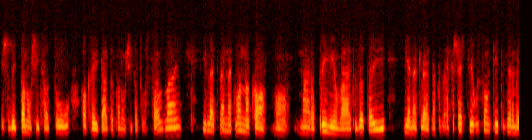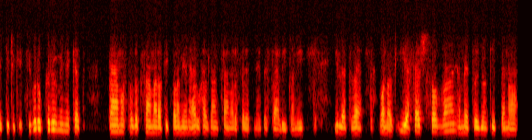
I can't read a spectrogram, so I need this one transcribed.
és ez egy tanúsítható, akreditált a tanúsítható szabvány, illetve ennek vannak a, a már a prémium változatai, ilyenek lehetnek az FSSC 22000, amely egy kicsit szigorúbb körülményeket támaszt azok számára, akik valamilyen áruházlánc számára szeretnék beszállítani illetve van az IFS szabvány, amely tulajdonképpen a,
